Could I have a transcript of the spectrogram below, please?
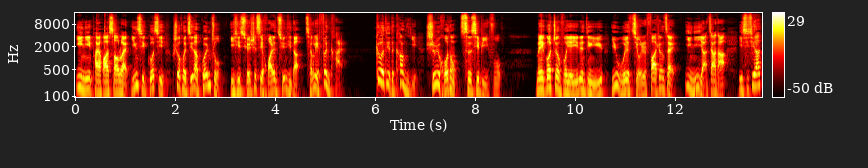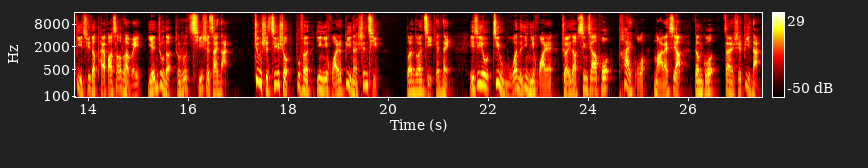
印尼排华骚乱引起国际社会极大关注，以及全世界华人群体的强烈愤慨，各地的抗议示威活动此起彼伏。美国政府也已认定于于五月九日发生在印尼雅加达以及其他地区的排华骚乱为严重的种族歧视灾难，正式接受部分印尼华人避难申请。短短几天内，已经有近五万的印尼华人转移到新加坡、泰国、马来西亚等国暂时避难。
